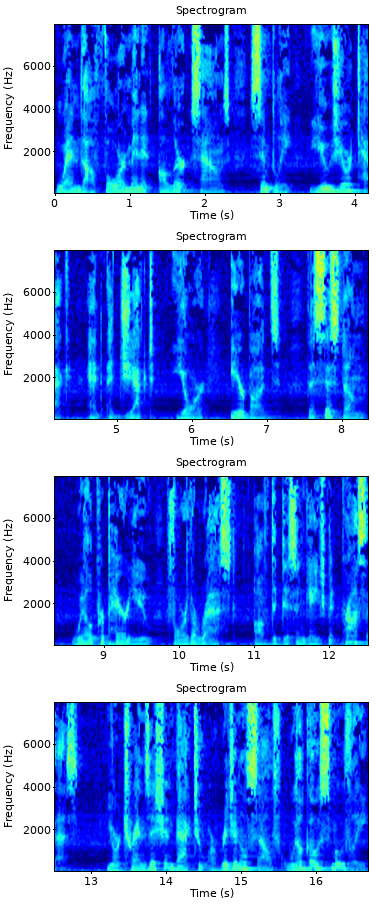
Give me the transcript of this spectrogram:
When the four minute alert sounds, simply use your tech and eject your earbuds. The system will prepare you for the rest of the disengagement process. Your transition back to original self will go smoothly,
